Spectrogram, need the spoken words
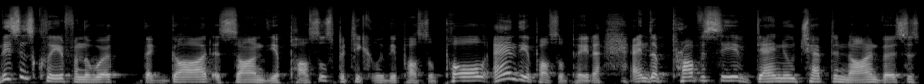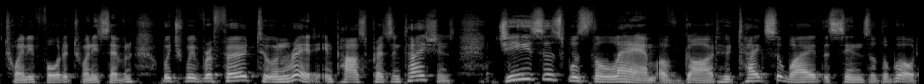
This is clear from the work that God assigned the apostles, particularly the apostle Paul and the apostle Peter, and the prophecy of Daniel chapter 9 verses 24 to 27, which we've referred to and read in past presentations. Jesus was the Lamb of God who takes away the sins of the world.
